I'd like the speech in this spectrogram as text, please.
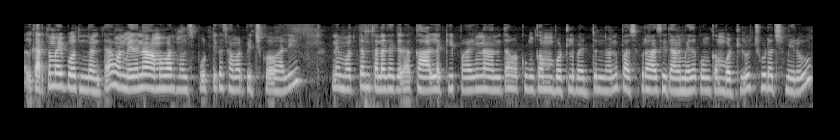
వాళ్ళకి అర్థమైపోతుందంట. మనం ఏదైనా అమ్మవారి మనస్ఫూర్తిగా సమర్పించుకోవాలి. నేను మొత్తం తల దగ్గర కాళ్ళకి పైన అంతా కుంకుమ బొట్లు పెడుతున్నాను. పసుపు రాసి దాని మీద కుంకుమ బొట్లు. చూడొచ్చు మీరు.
